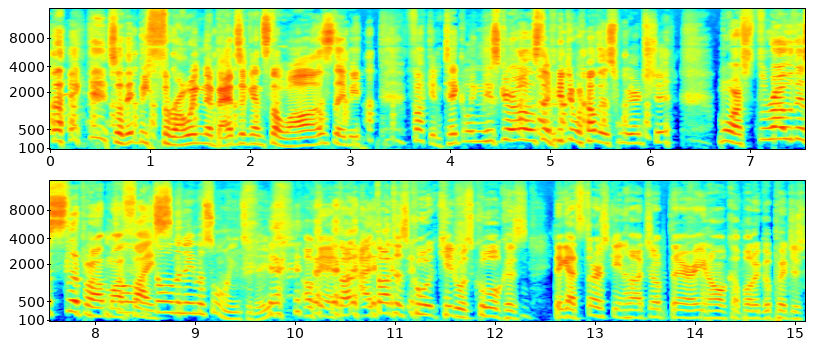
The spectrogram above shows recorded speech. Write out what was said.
Like- so they'd be throwing the beds against the walls. They'd be fucking tickling these girls. They'd be doing all this weird shit. Maurice, throw this slipper up my face. the name of science it is. Okay, I thought I thought this cool kid was cool because they got Starsky and Hutch up there, you know, a couple of good pictures.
